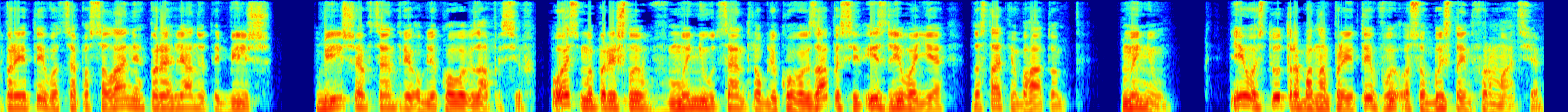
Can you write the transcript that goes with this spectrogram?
перейти в оце посилання, переглянути більш, більше в центрі облікових записів. Ось ми перейшли в меню Центру облікових записів, і зліва є достатньо багато меню. І ось тут треба нам перейти в особиста інформація.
